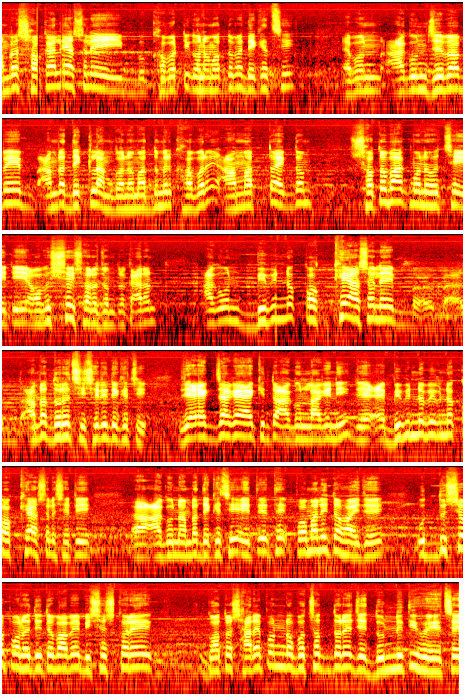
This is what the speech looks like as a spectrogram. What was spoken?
আমরা সকালে আসলে এই খবরটি গণমাধ্যমে দেখেছি এবং আগুন যেভাবে আমরা দেখলাম গণমাধ্যমের খবরে, আমার তো একদম শতভাগ মনে হচ্ছে এটি অবশ্যই ষড়যন্ত্র, কারণ আগুন বিভিন্ন কক্ষে আসলে আমরা ধরেছি, সেটি দেখেছি যে এক জায়গায় কিন্তু আগুন লাগেনি, যে বিভিন্ন বিভিন্ন কক্ষে আসলে সেটি আগুন আমরা দেখেছি। এতে প্রমাণিত হয় যে উদ্দেশ্য প্রণোদিতভাবে বিশেষ করে গত সাড়ে পনেরো বছর ধরে যে দুর্নীতি হয়েছে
